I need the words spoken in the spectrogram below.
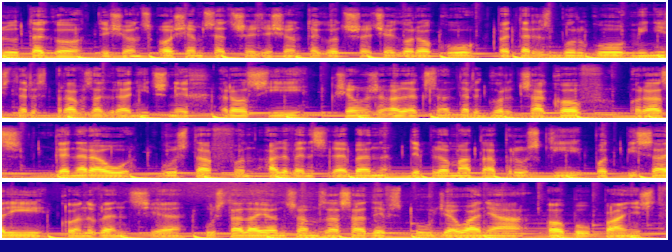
lutego 1863 roku w Petersburgu minister spraw zagranicznych Rosji książę Aleksander Gorczakow oraz generał Gustav von Alvensleben, dyplomata pruski, podpisali konwencję ustalającą zasady współdziałania obu państw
